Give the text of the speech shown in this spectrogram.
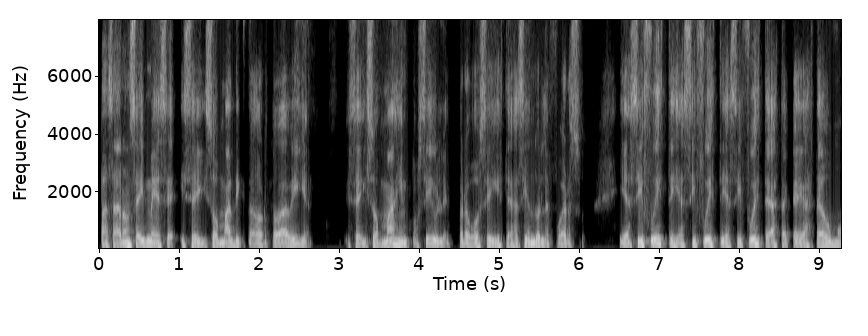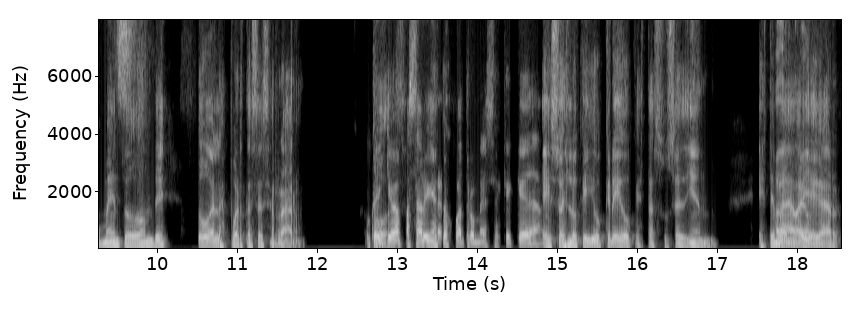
Pasaron seis meses y se hizo más dictador todavía. Se hizo más imposible, pero vos seguiste haciendo el esfuerzo. Y así fuiste, y así fuiste, y así fuiste, hasta que llegaste a un momento donde todas las puertas se cerraron. Ok, ¿qué va a pasar en estos cuatro meses que quedan? Eso es lo que yo creo que está sucediendo. Este tema va a llegar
